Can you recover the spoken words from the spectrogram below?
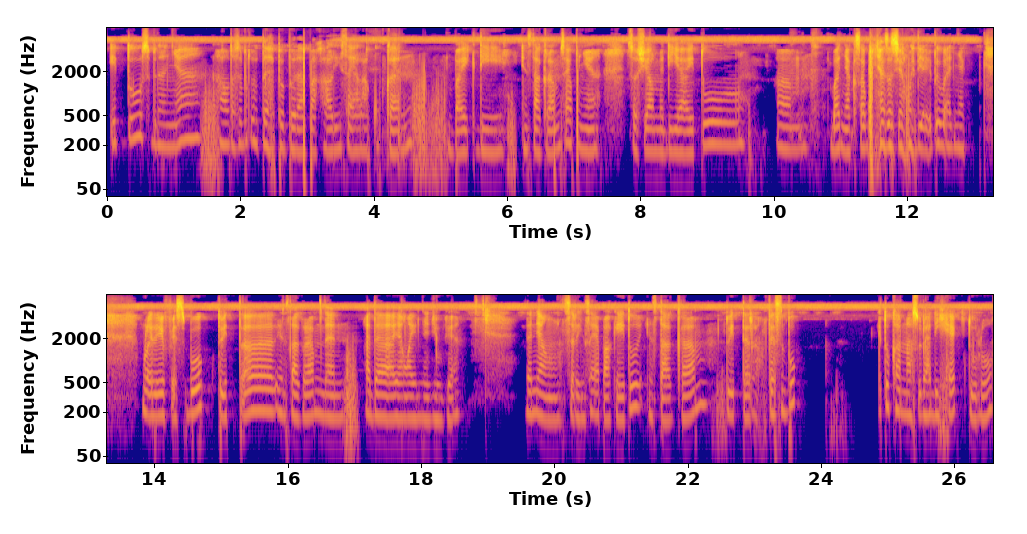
Itu sebenarnya hal tersebut udah beberapa kali saya lakukan. Baik di Instagram saya punya sosial media itu um, banyak. Saya punya sosial media itu banyak. Mulai dari Facebook, Twitter, Instagram dan ada yang lainnya juga dan yang sering saya pakai itu Instagram, Twitter, Facebook. Itu karena sudah dihack dulu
